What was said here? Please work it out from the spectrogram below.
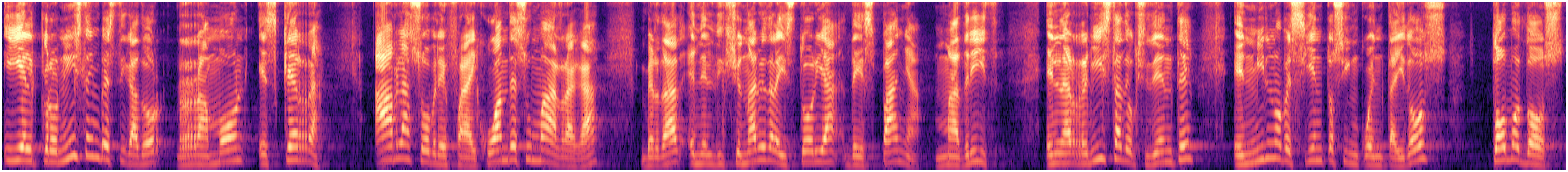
Y el cronista investigador Ramón Esquerra habla sobre Fray Juan de Zumárraga, ¿verdad? En el Diccionario de la Historia de España, Madrid, en la Revista de Occidente, en 1952, tomo 2,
